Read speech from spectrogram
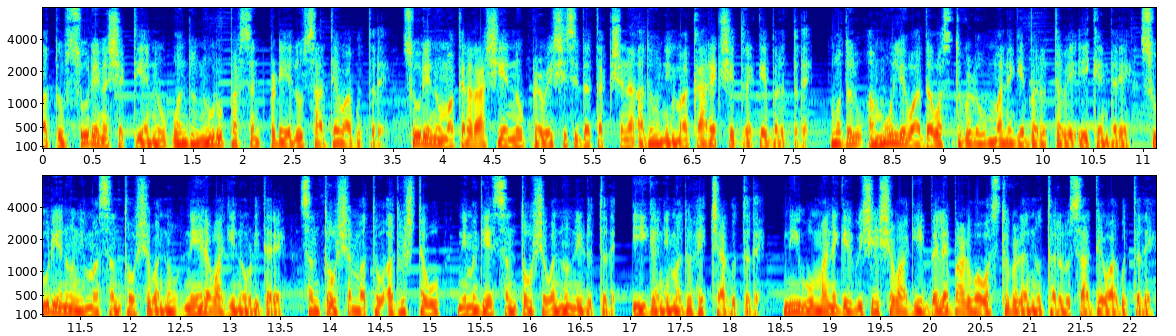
ಮತ್ತು ಸೂರ್ಯನ ಶಕ್ತಿಯನ್ನು ಒಂದು ನೂರು ಪರ್ಸೆಂಟ್ ಪಡೆಯಲು ಸಾಧ್ಯವಾಗುತ್ತದೆ. ಸೂರ್ಯನು ಮಕರ ರಾಶಿಯನ್ನು ಪ್ರವೇಶಿಸಿದ ತಕ್ಷಣ ಅದು ನಿಮ್ಮ ಕಾರ್ಯಕ್ಷೇತ್ರಕ್ಕೆ ಬರುತ್ತದೆ. ಮೊದಲು ಅಮೂಲ್ಯವಾದ ವಸ್ತುಗಳು ಮನೆಗೆ ಬರುತ್ತವೆ ಏಕೆಂದರೆ ಸೂರ್ಯನು ನಿಮ್ಮ ಸಂತೋಷವನ್ನು ನೇರವಾಗಿ ನೋಡಿದರೆ ಸಂತೋಷ ಮತ್ತು ಅದೃಷ್ಟವು ನಿಮಗೆ ಸಂತೋಷವನ್ನು ನೀಡುತ್ತದೆ. ಈಗ ನಿಮ್ಮದು ಹೆಚ್ಚಾಗುತ್ತದೆ. ನೀವು ಮನೆಗೆ ವಿಶೇಷವಾಗಿ ಬೆಲೆ ಬಾಳುವ ವಸ್ತುಗಳನ್ನು ತರಲು ಸಾಧ್ಯವಾಗುತ್ತದೆ.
